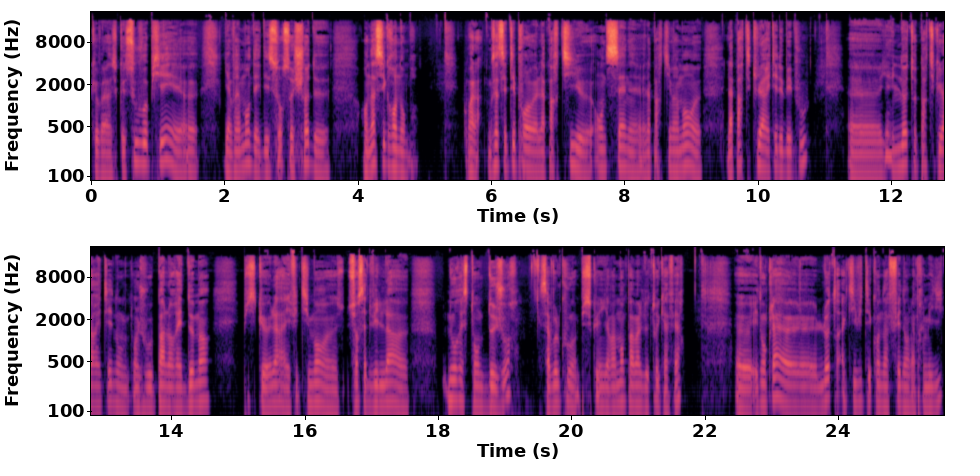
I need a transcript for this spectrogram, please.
que voilà que sous vos pieds euh, il y a vraiment des, sources chaudes en assez grand nombre. Voilà, donc ça c'était pour la partie onsen, la partie vraiment la particularité de Beppu. Il y a une autre particularité dont, je vous parlerai demain, puisque là effectivement sur cette ville là nous restons deux jours. Ça vaut le coup, hein, puisqu'il y a vraiment pas mal de trucs à faire. Euh, et donc là, euh, l'autre activité qu'on a fait dans l'après-midi,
